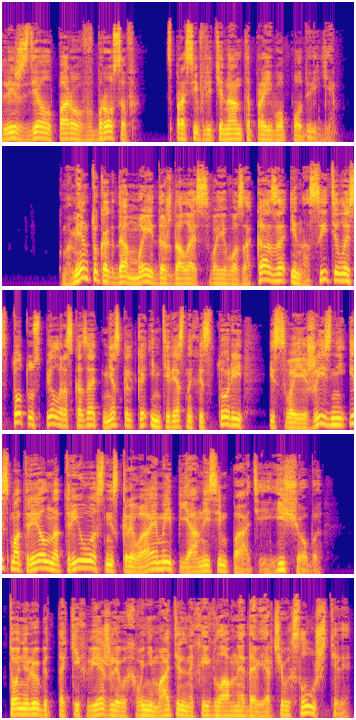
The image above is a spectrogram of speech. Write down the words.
лишь сделал пару вбросов, спросив лейтенанта про его подвиги. К моменту, когда Мэй дождалась своего заказа и насытилась, тот успел рассказать несколько интересных историй из своей жизни и смотрел на трио с нескрываемой пьяной симпатией. Еще бы! Кто не любит таких вежливых, внимательных и, главное, доверчивых слушателей?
